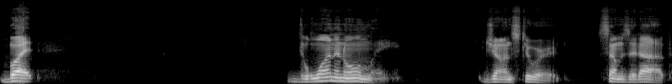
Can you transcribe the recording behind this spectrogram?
but the one and only Jon Stewart sums it up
